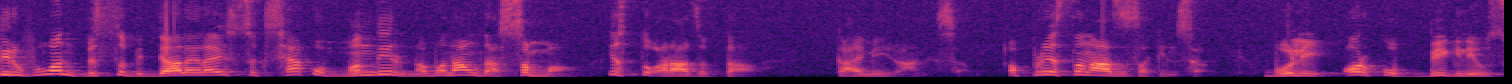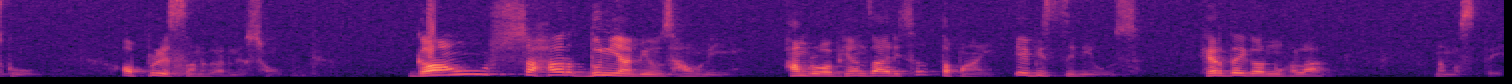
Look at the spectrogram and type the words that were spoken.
त्रिभुवन विश्वविद्यालयलाई शिक्षाको मन्दिर नबनाउँदासम्म यस्तो अराजकता कायमै रहनेछ। अपरेसन आज सकिन्छ। भोलि अर्को बिग न्युजको अपरेसन गर्नेछौँ। गाउँ सहर दुनियाँ बिउझाउने हाम्रो अभियान जारी छ। तपाईँ एबिसी न्युज हेर्दै गर्नुहोला। नमस्ते।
